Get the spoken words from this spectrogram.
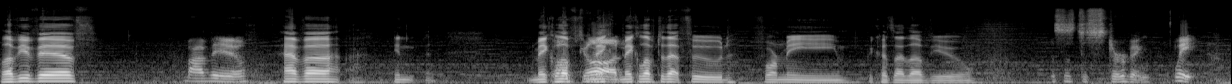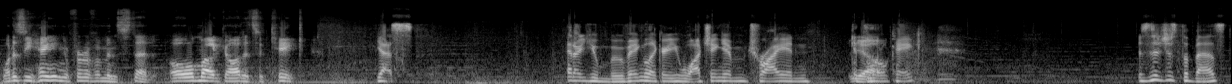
Love you, Viv. My view. Have a in make Oh, love make, make love to that food for me because I love you. This is disturbing. Wait, what is he hanging in front of him instead? Oh my god, it's a cake. Yes. And are you moving? Like, are you watching him try and get Yeah. the little cake? Isn't it just the best?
